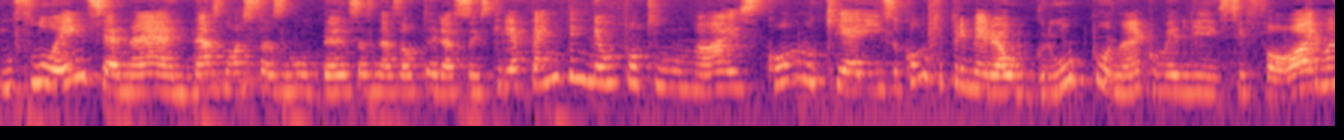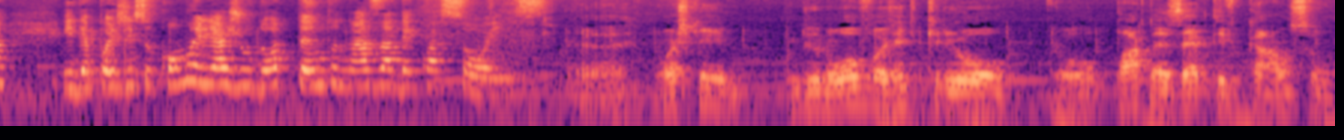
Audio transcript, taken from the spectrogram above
influência, né, nas nossas mudanças, nas alterações. Queria até entender um pouquinho mais como que é isso, como que primeiro é o grupo, né, como ele se forma e depois disso como ele ajudou tanto nas adequações. É, eu acho que de novo a gente criou o Partner Executive Council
